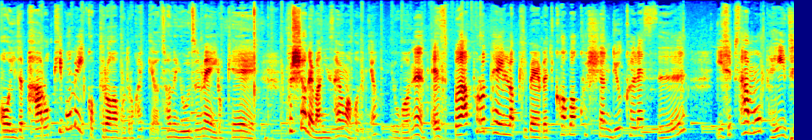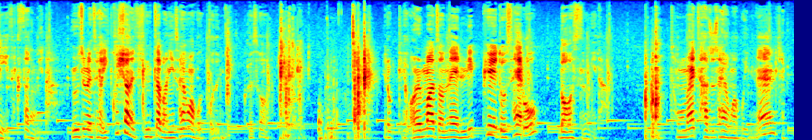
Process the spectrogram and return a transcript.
어, 이제 바로 피부 메이크업 들어가 보도록 할게요. 저는 요즘에 이렇게 쿠션을 많이 사용하거든요. 요거는 에스쁘 아프로 테일러 비벨벳 커버 쿠션 뉴 클래스 23호 베이지 색상입니다. 요즘에 제가 이 쿠션을 진짜 많이 사용하고 있거든요. 그래서 이렇게 얼마 전에 리필도 새로 넣었습니다. 정말 자주 사용하고 있는 제품.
